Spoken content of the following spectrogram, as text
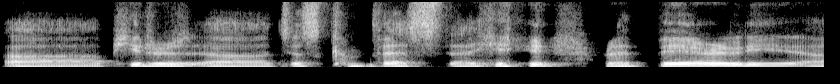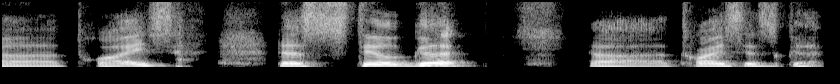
Uh, Peter uh, just confessed that he read barely uh, twice. That's still good. Uh, twice is good.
